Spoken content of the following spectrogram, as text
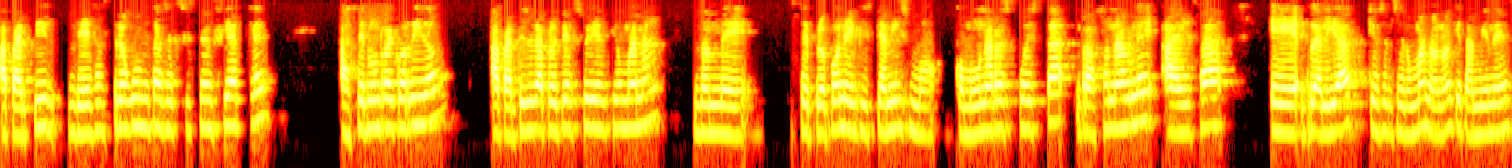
a partir de esas preguntas existenciales, hacer un recorrido a partir de la propia experiencia humana donde se propone el cristianismo como una respuesta razonable a esa eh, realidad que es el ser humano, ¿no? que también es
